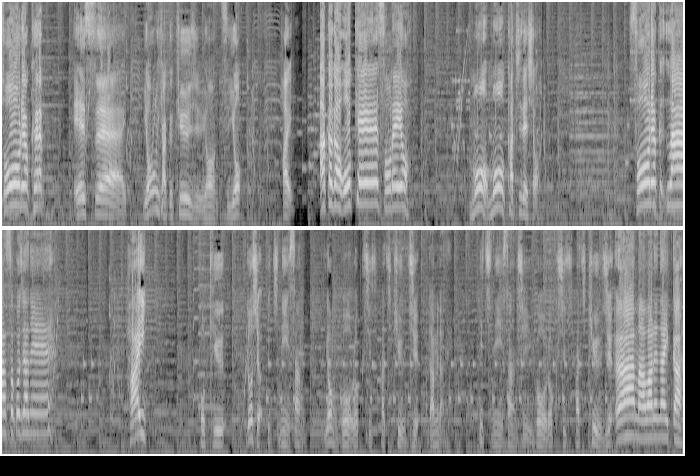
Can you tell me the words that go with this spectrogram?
総力 S494 強はい。赤が OK それよ。もうもう勝ちでしょ。総力うわーそこじゃねー。はい。補給。どうしよう。123 12345678910ダメだね。12345678910うわー回れないか。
